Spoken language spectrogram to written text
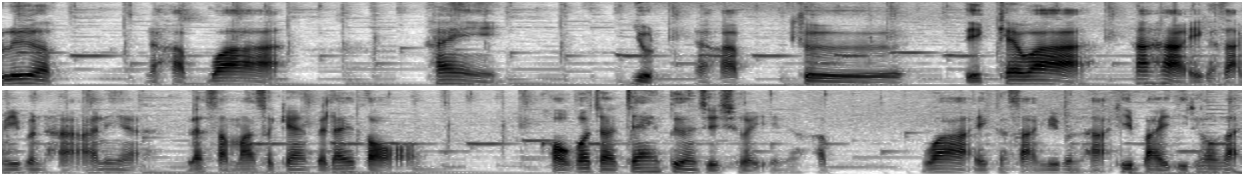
เลือกนะครับว่าให้หยุดนะครับ คือติ๊กแค่ว่าถ้าหากเอกสารมีปัญหาเนี่ยและสามารถสแกนไปได้ต่อ เขาก็จะแจ้งเตือนเฉยๆนะครับ ว่าเอกสารมีปัญหาที่ใบที่เท่าไหร่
